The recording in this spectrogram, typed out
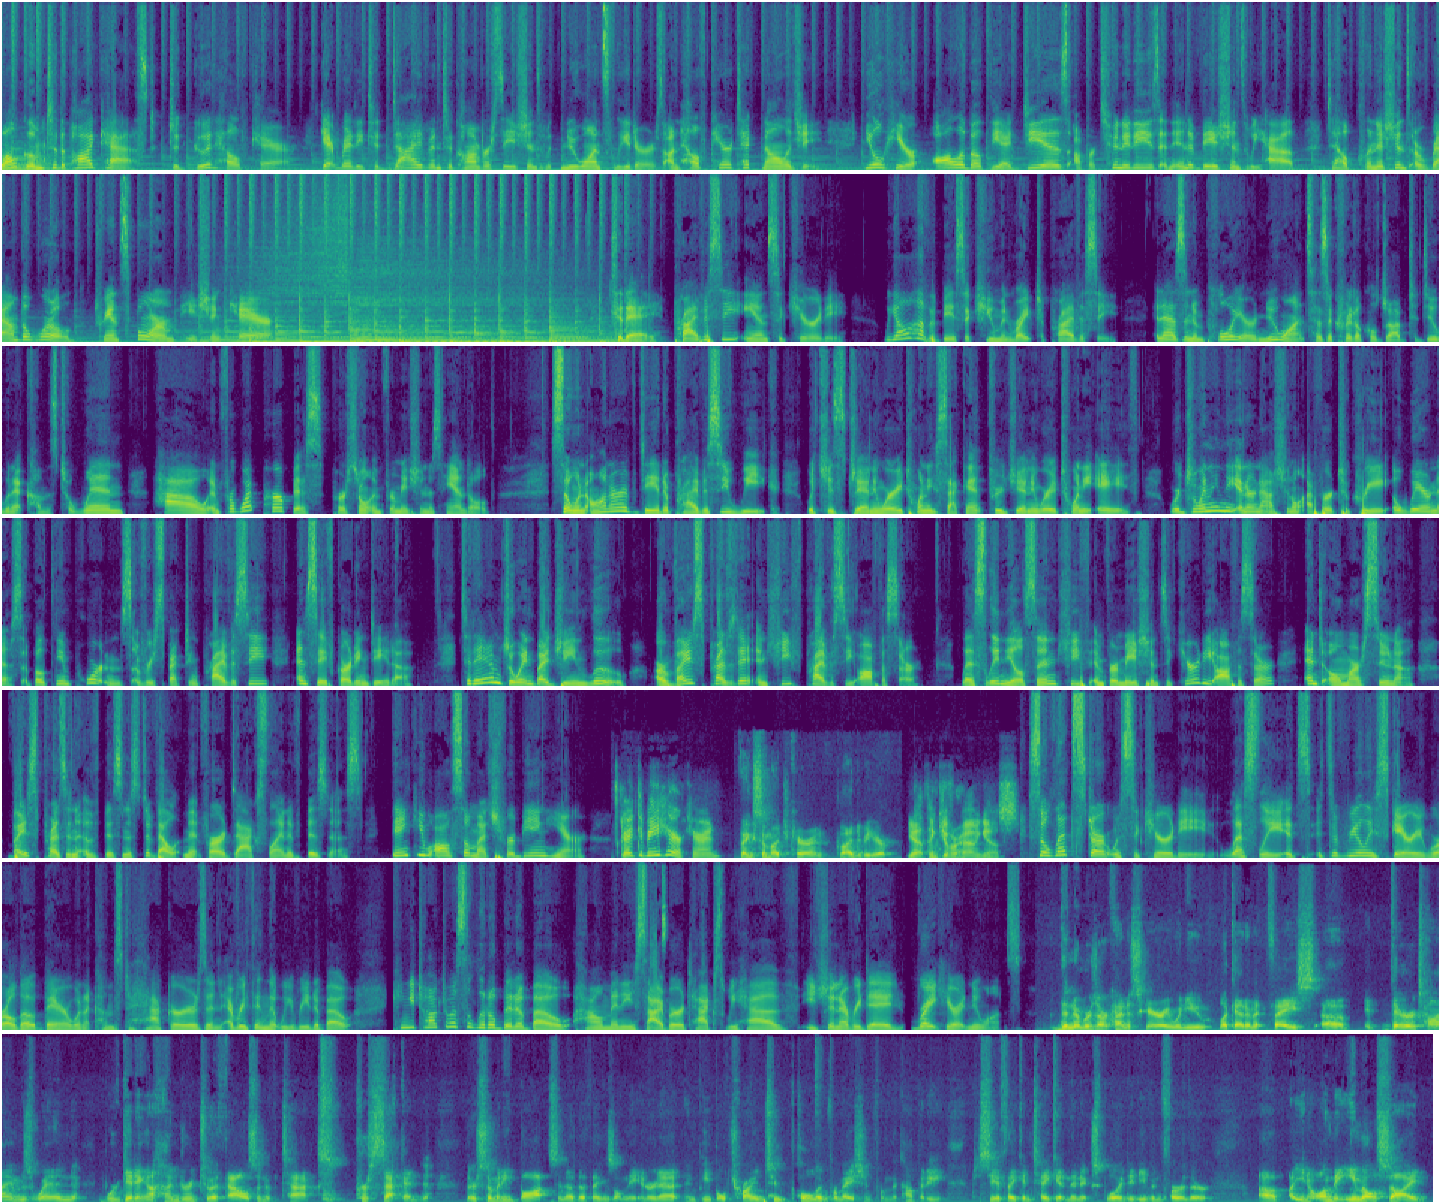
Welcome to the podcast, to Good Healthcare. Get ready to dive into conversations with nuanced leaders on healthcare technology. You'll hear all about the ideas, opportunities, and innovations we have to help clinicians around the world transform patient care. Today, privacy and security. We all have a basic human right to privacy. And as an employer, Nuance has a critical job to do when it comes to when, how, and for what purpose personal information is handled. So, in honor of Data Privacy Week, which is January 22nd through January 28th, we're joining the international effort to create awareness about the importance of respecting privacy and safeguarding data. Today, I'm joined by Jean Liu, our Vice President and Chief Privacy Officer. Leslie Nielsen, Chief Information Security Officer, and Omar Sunna, Vice President of Business Development for our DAX line of business. Thank you all so much for being here. It's great to be here, Karen. Thanks so much, Karen. Glad to be here. Yeah, thank you for having us. So let's start with security. Leslie, it's it's a really scary world out there when it comes to hackers and everything that we read about. Can you talk to us a little bit about how many cyber attacks we have each and every day right here at Nuance? The numbers are kind of scary when you look at them at face. Uh, it, there are times when we're getting 100 to 1,000 of attacks per second. There's so many bots and other things on the internet, and people trying to pull information from the company to see if they can take it and then exploit it even further. Uh, you know, on the email side,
